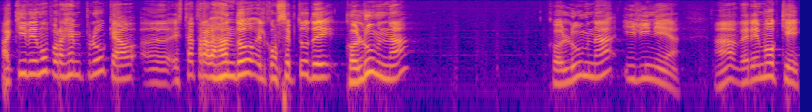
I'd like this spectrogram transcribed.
Aquí vemos, por ejemplo, que ah, está trabajando el concepto de columna, columna y línea. ¿ah? Veremos que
